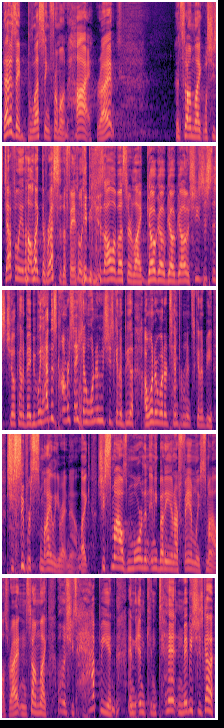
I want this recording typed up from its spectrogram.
that is a blessing from on high, right? And so I'm like, well, she's definitely not like the rest of the family because all of us are like, go, go, go, go. She's just this chill kind of baby. But we had this conversation. I wonder who she's going to be. I wonder what her temperament's going to be. She's super smiley right now. Like, she smiles more than anybody in our family smiles, right? And so I'm like, oh, she's happy and, and, and content. And maybe she's got a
